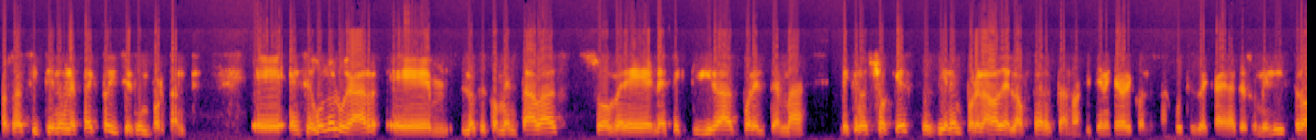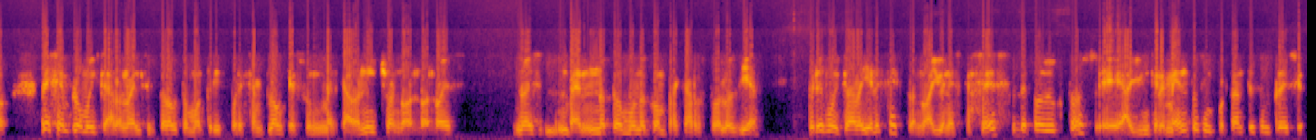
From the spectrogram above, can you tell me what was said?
O sea, sí tiene un efecto y sí es importante. Eh, en segundo lugar, eh, lo que comentabas sobre la efectividad por el tema de que los choques pues vienen por el lado de la oferta, ¿no? Aquí tiene que ver con los ajustes de cadenas de suministro. Un ejemplo muy claro, ¿no? El sector automotriz, por ejemplo, aunque es un mercado nicho, no no no es no es no todo el mundo compra carros todos los días, pero es muy claro ahí el efecto, ¿no? Hay una escasez de productos, eh, hay incrementos importantes en precios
